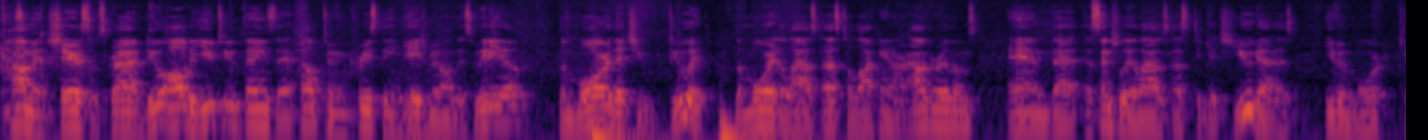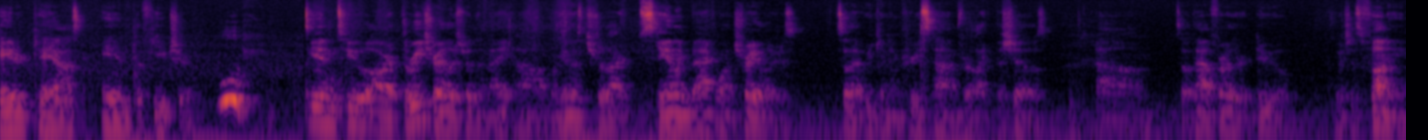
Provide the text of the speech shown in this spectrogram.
comment, share, subscribe, do all the YouTube things that help to increase the engagement on this video. The more that you do it, the more it allows us to lock in our algorithms, and that essentially allows us to get you guys even more catered chaos in the future. Let's get into our three trailers for the night. Um, we're gonna start scaling back on trailers so that we can increase time for like the shows. Um, so without further ado, which is funny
